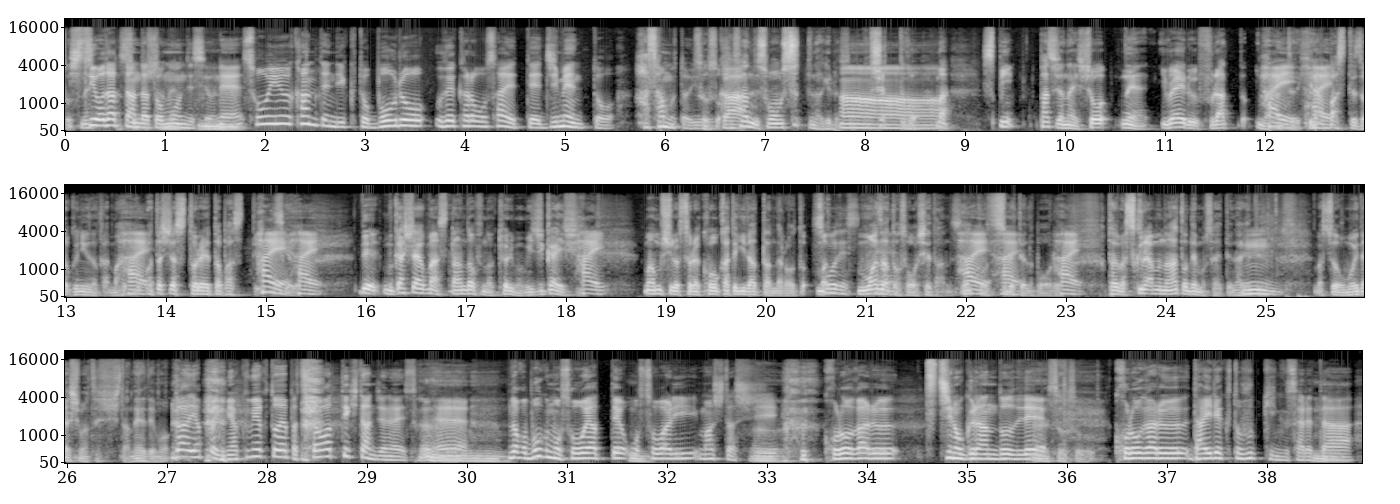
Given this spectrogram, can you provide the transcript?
必要だったんだと思うんですよね。そういう観点でいくとボールを上から押さえて地面と挟むというか。そうそう。挟んでそのままスッて投げるんですよ。シュッとこう。まあスピンパスじゃないショねいわゆるフラット今なんてはい。平パスって俗に言うのか、まあはい。私はストレートパスって言うんですけど、はいはい。で昔はまあスタンドオフの距離も短いし、はいまあ、むしろそれは効果的だったんだろうと、まあそうですね。わざとそうしてたんですね、はい全てのボールを、はい。例えばスクラムの後でもそうやって投げてる、うん。まあ、ちょっと思い出しましたねでも。がやっぱり脈々とやっぱ伝わってきたんじゃないですかね。うん。だから僕もそうやって教わりましたし、転がる土のグラウンド うで転がるダイレクトフッキングされた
